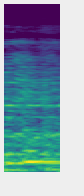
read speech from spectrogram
Yeah.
